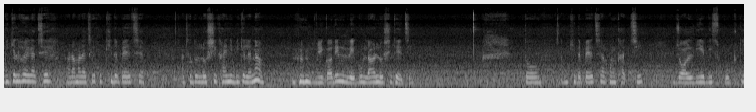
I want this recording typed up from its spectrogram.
বিকেল হয়ে গেছে, আর আমার আজকে খুব খিদে পেয়েছে। আজকে তো লস্যি খাইনি বিকেলে, না? এই কদিন রেগুলার লস্যি খেয়েছি। তো খিদে পেয়েছে, এখন খাচ্ছি। জল দিয়ে বিস্কুট, কি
